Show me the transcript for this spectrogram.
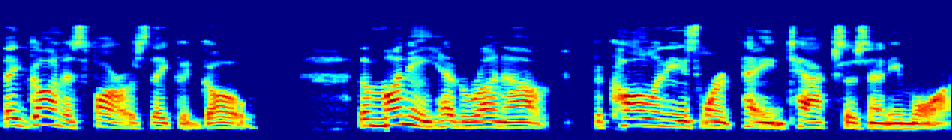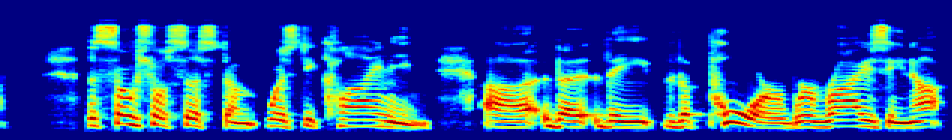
They'd gone as far as they could go. The money had run out. The colonies weren't paying taxes anymore. The social system was declining. Uh, the, the, the poor were rising up.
